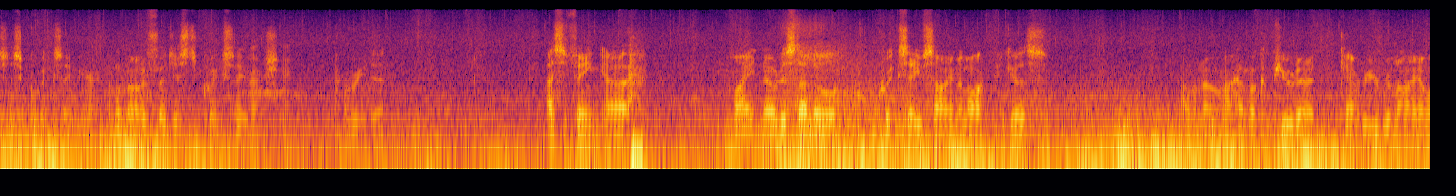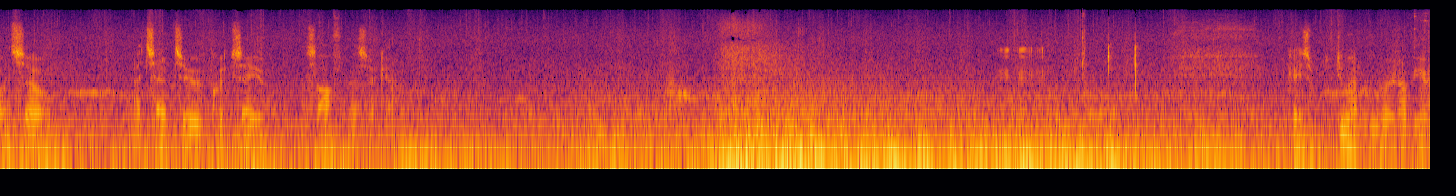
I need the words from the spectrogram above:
Just quick save here. I don't know if I just quick save actually. Probably did. That's the thing, uh, might notice that little quick save sign a lot because I don't know, I have a computer I can't really rely on so I tend to quick save as often as I can. Okay, so we do have a rune up here.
